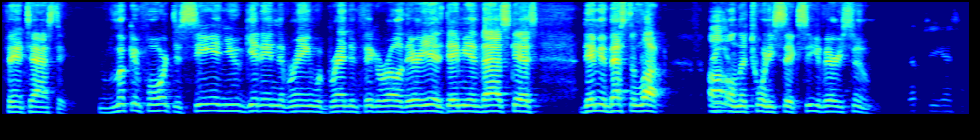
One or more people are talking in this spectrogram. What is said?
Fantastic. Looking forward to seeing you get in the ring with Brandon Figueroa. There he is, Damien Vazquez. Damien, best of luck uh, on the 26th. See you very soon. Yep, see you guys soon.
